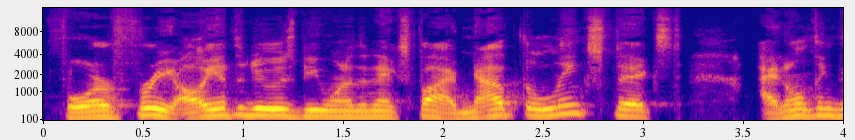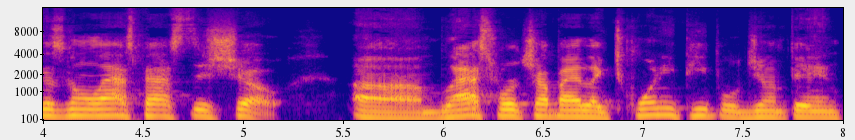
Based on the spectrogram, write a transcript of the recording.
for free. All you have to do is be one of the next five. Now, if the link's fixed, I don't think that's going to last past this show. Um, last workshop, I had like 20 people jump in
